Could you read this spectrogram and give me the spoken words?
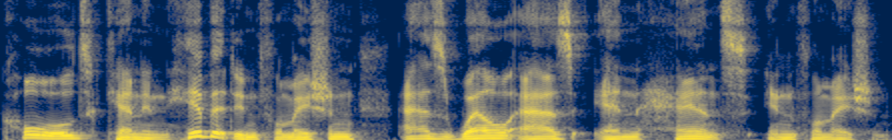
cold can inhibit inflammation as well as enhance inflammation.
